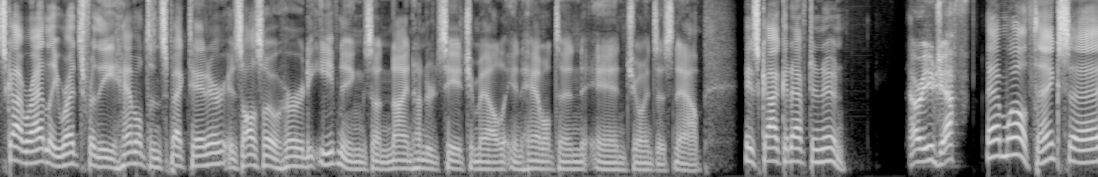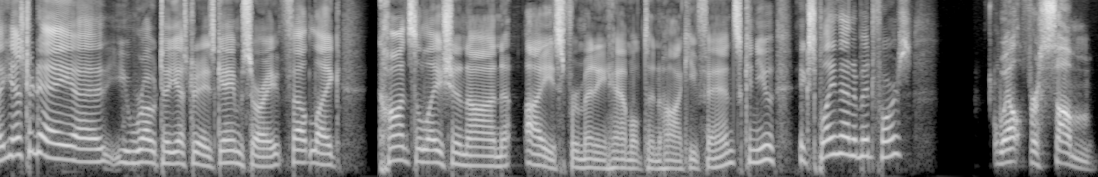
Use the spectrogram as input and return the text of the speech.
Scott Radley writes for the Hamilton Spectator, is also heard evenings on 900 CHML in Hamilton, and joins us now. Hey, Scott, good afternoon. How are you, Jeff? I'm well, thanks. Uh, yesterday, uh, you wrote uh, yesterday's game story. Felt like consolation on ice for many Hamilton hockey fans. Can you explain that a bit for us? Well, for some,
